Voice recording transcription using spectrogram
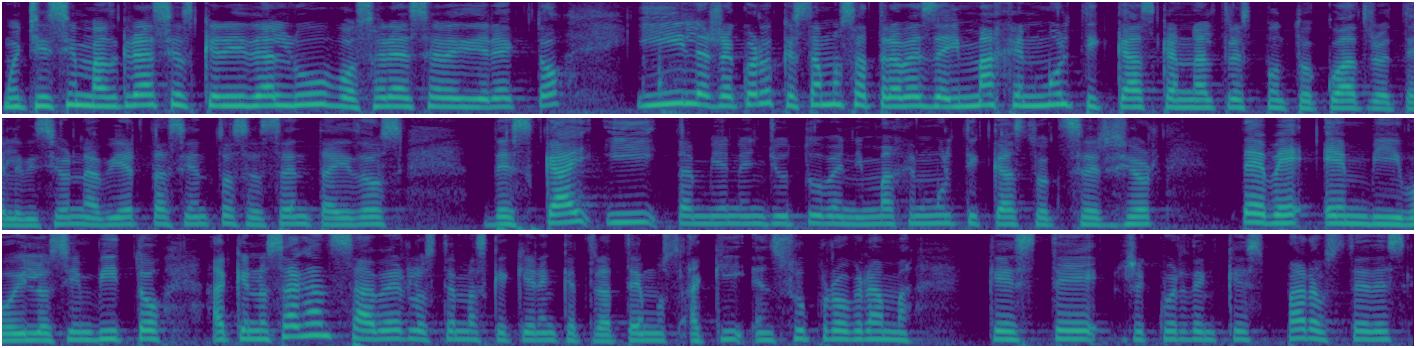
Muchísimas gracias, querida Lu, vocera de CB Directo. Y les recuerdo que estamos a través de Imagen Multicast, canal 3.4 de televisión abierta, 162 de Sky y también en YouTube en Imagen Multicast o Excelsior TV en vivo. Y los invito a que nos hagan saber los temas que quieren que tratemos aquí en su programa, que esté, recuerden que es para ustedes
